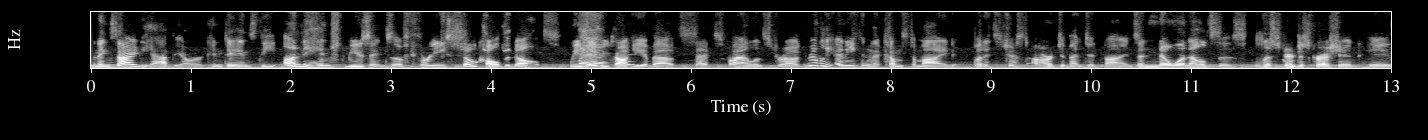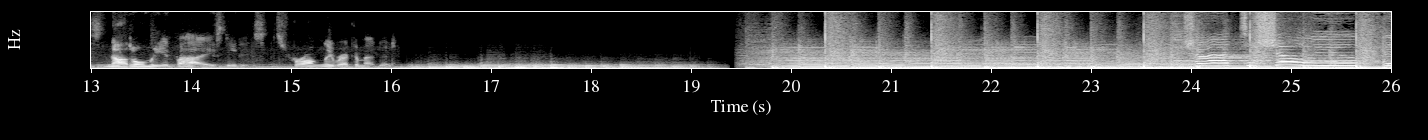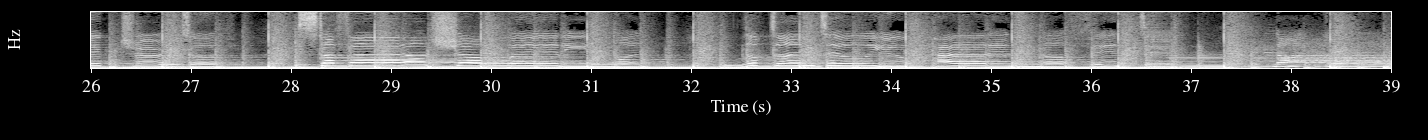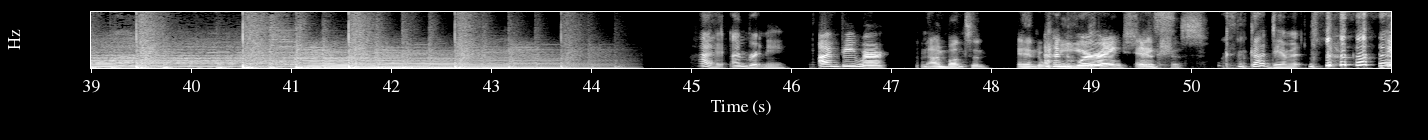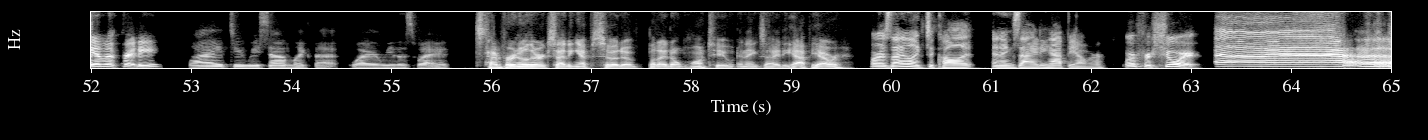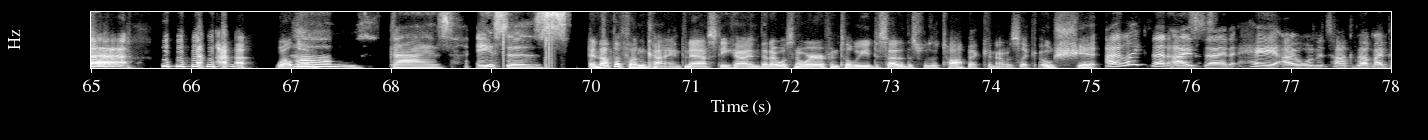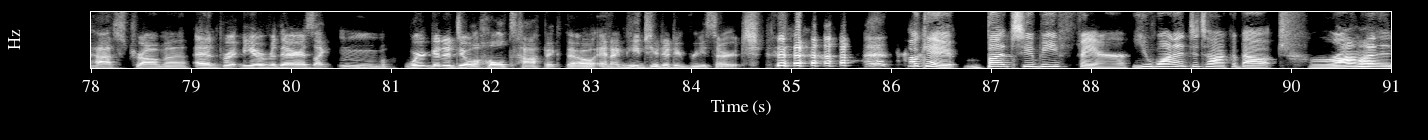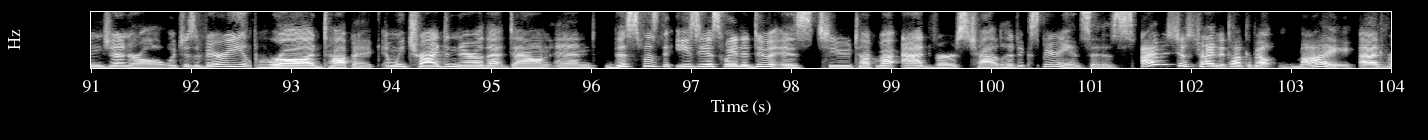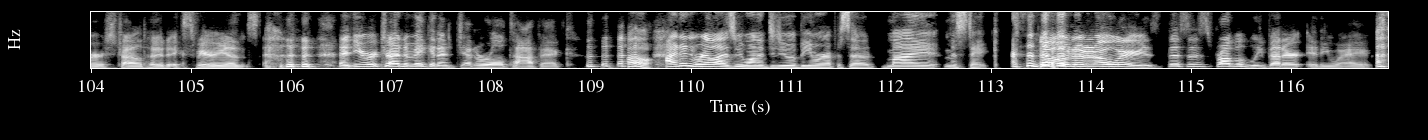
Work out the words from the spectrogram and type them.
An Anxiety Happy Hour contains the unhinged musings of three so called adults. We may be talking about sex, violence, drug, really anything that comes to mind, but it's just our demented minds and no one else's. Listener discretion is not only advised, it is strongly recommended. Hi, I'm Brittany. I'm Beamer. And I'm Bunsen. And, And we're anxious. God damn it. Damn it, Brittany. Why do we sound like that? Why are we this way? It's time for another exciting episode of But I Don't Want to, an Anxiety Happy Hour. or as I like to call it, an anxiety happy hour. Or for short, ah! well done. Guys, aces. And not the fun kind, nasty kind that I wasn't aware of until we decided this was a topic. And I was like, oh shit. I like that I said, Hey, I want to talk about my past trauma. And Brittany over there is like, mm, We're going to do a whole topic though. And I need you to do research. Okay, but to be fair, you wanted to talk about trauma in general, which is a very broad topic. And we tried to narrow that down. And this was the easiest way to do it is to talk about adverse childhood experiences. I was just trying to talk about my adverse childhood experience. and you were trying to make it a general topic. oh, I didn't realize we wanted to do a Beamer episode. My mistake. no, no, no, no worries. This is probably better anyway.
